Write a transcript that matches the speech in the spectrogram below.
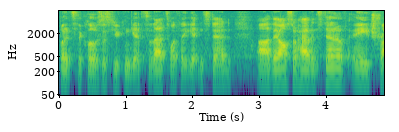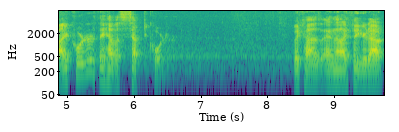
But it's the closest you can get, so that's what they get instead. Uh, they also have, instead of a tricorder, they have a septcorder because and then I figured out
